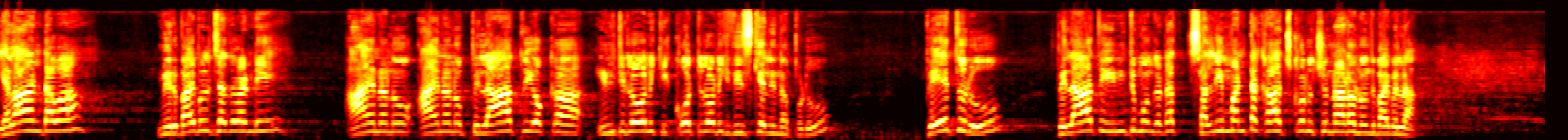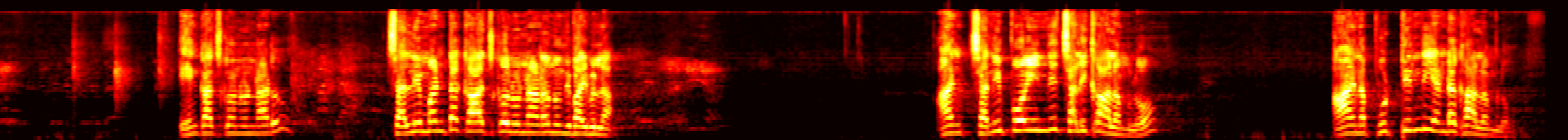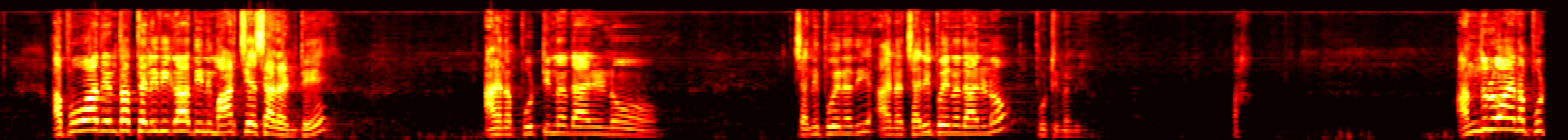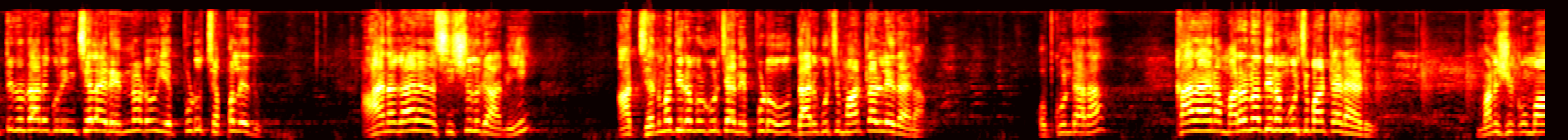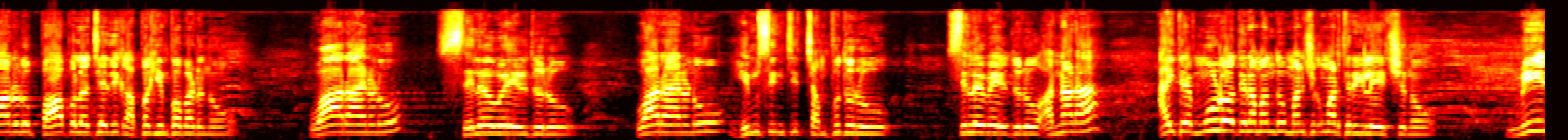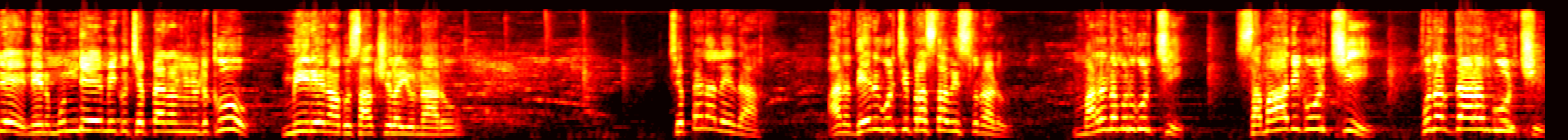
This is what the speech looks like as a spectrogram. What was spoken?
ఎలా అంటావా? మీరు బైబిల్ చదవండి. ఆయనను ఆయనను పిలాతు యొక్క ఇంటిలోనికి కోర్టులోనికి తీసుకెళ్ళినప్పుడు పేతురు పిలాతి ఇంటి ముందట చలిమంట కాచుకొని చున్నాడు అని ఉంది బైబిల్లా. ఏం కాచుకొని ఉన్నాడు? చలిమంట కాచుకొని ఉన్నాడు అని ఉంది బైబిల్లా. ఆయన చనిపోయింది చలికాలంలో ఆయన పుట్టింది ఎండాకాలంలో. అపవాది ఎంత తెలివిగా దీన్ని మార్చేశాడంటే ఆయన పుట్టిన దానినో చనిపోయినది ఆయన చనిపోయిన దానినో పుట్టినది. అందులో ఆయన పుట్టిన దాని గురించి ఆయన ఎన్నడూ ఎప్పుడూ చెప్పలేదు. ఆయన కానీ ఆయన శిష్యులు కానీ ఆ జన్మదినముల గురించి ఆయన ఎప్పుడు దాని గురించి మాట్లాడలేదు ఆయన. ఒప్పుకుంటారా? కానీ ఆయన మరణ దినం గురించి మాట్లాడాడు. మనిషి కుమారుడు పాపుల చేతికి అప్పగింపబడును. వారు ఆయనను సెలవేయుదురు వారు ఆయనను హింసించి చంపుదురు. సెలవేయుదురు అన్నాడా? అయితే మూడో దినమందు మనిషి కుమారుడు తిరిగి లేచును. మీరే నేను ముందే మీకు చెప్పానన్నట్టుకు మీరే నాకు సాక్షులై ఉన్నారు. చెప్పాడా లేదా? ఆయన దేని గురించి ప్రస్తావిస్తున్నాడు? మరణమును గురించి సమాధి గూర్చి పునర్ధానం గూర్చి.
